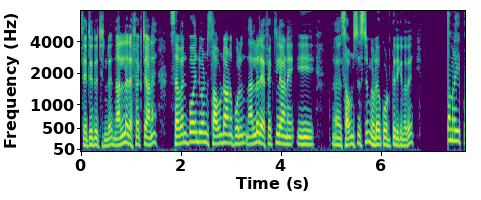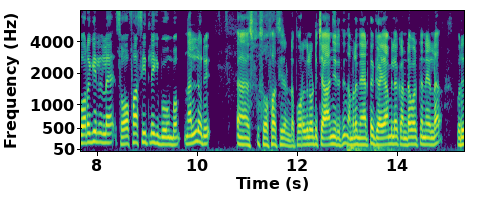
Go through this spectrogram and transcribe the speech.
സെറ്റ് ചെയ്ത് വെച്ചിട്ടുണ്ട്. നല്ലൊരു എഫക്റ്റാണ് സെവൻ പോയിന്റ് വൺ ആണ് പോലും നല്ലൊരു എഫക്റ്റിലാണ് ഈ സൗണ്ട് സിസ്റ്റം ഇവിടെ കൊടുത്തിരിക്കുന്നത്. നമ്മൾ ഈ പുറകിലുള്ള സോഫ സീറ്റിലേക്ക് പോകുമ്പം നല്ലൊരു സോഫ സീറ്റ് ഉണ്ട് പുറകിലോട്ട് ചാഞ്ഞിരുന്ന് നമ്മൾ നേരത്തെ ഗയാമിലെ കണ്ട പോലെ തന്നെയുള്ള ഒരു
